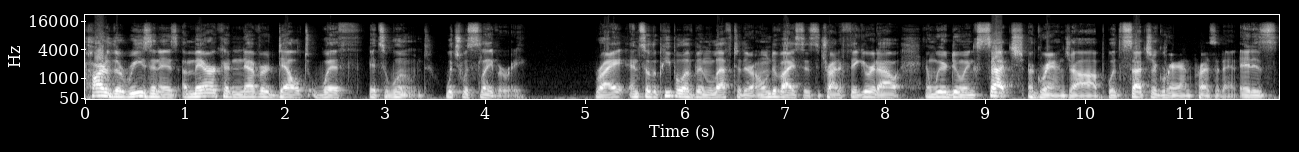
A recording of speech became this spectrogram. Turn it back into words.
part of the reason is America never dealt with its wound, which was slavery. Right. And so the people have been left to their own devices to try to figure it out. And we're doing such a grand job with such a grand president. It is,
